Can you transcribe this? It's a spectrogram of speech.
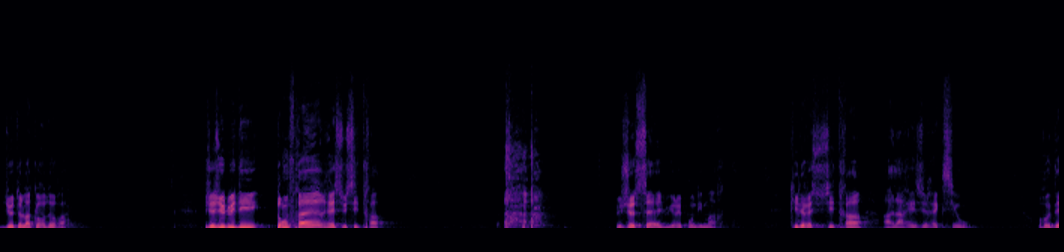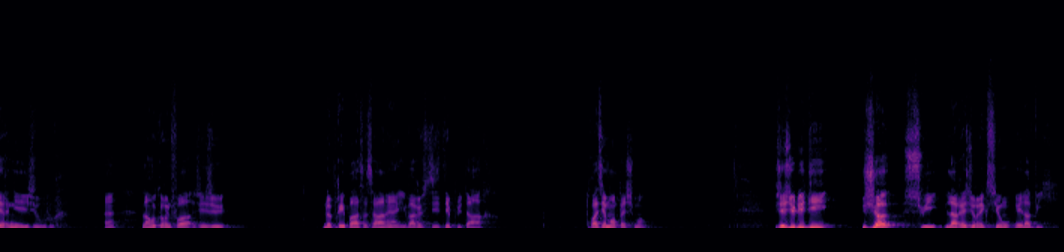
Dieu te l'accordera. Jésus lui dit, ton frère ressuscitera. Je sais, lui répondit Marthe, qu'il ressuscitera à la résurrection, au dernier jour. Hein? Là encore une fois, Jésus, ne prie pas, ça ne sert à rien, il va ressusciter plus tard. Troisième empêchement. Jésus lui dit, je suis la résurrection et la vie.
